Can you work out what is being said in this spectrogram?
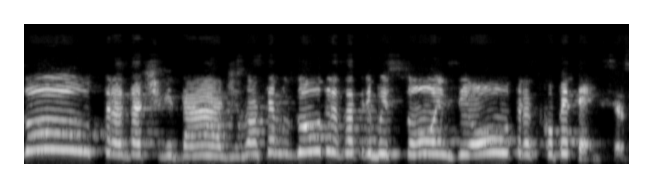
outras atividades, nós temos outras atribuições e outras competências.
